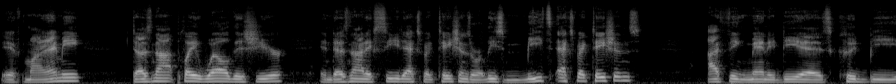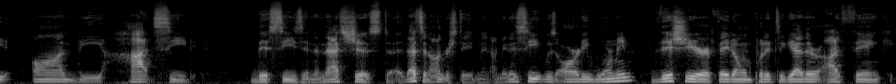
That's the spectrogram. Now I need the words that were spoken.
if Miami does not play well this year and does not exceed expectations or at least meets expectations, I think Manny Diaz could be on the hot seat this season and that's just uh, that's an understatement. I mean, his seat was already warming. This year if they don't put it together, I think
